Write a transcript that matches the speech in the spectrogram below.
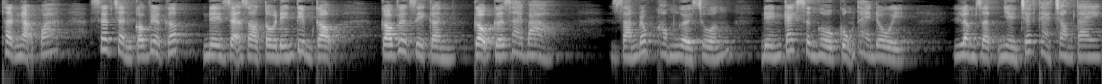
Thật ngạo quá, xếp Trần có việc gấp nên dặn dò tôi đến tìm cậu. Có việc gì cần, cậu cứ sai bảo. Giám đốc không người xuống, đến cách xưng hồ cũng thay đổi. Lâm giật nhìn chiếc thẻ trong tay,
